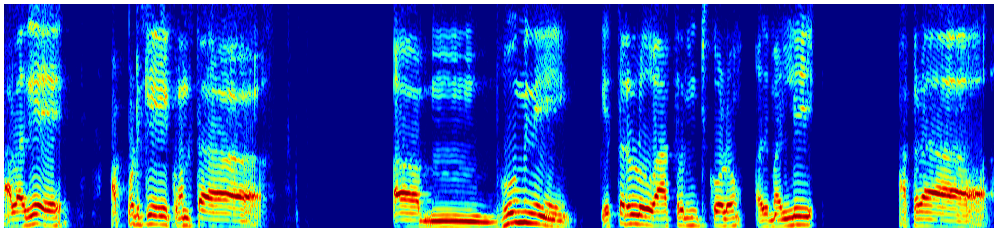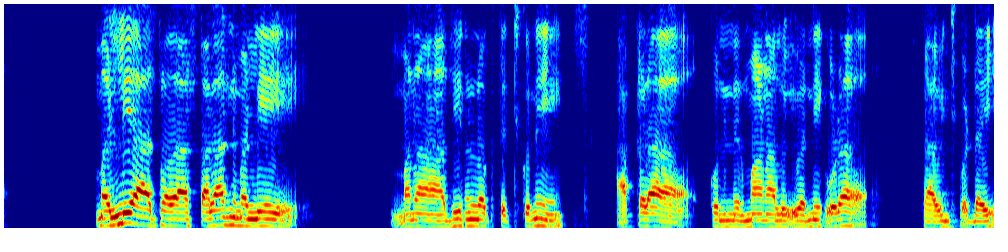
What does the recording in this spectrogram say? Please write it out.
అలాగే అప్పటికి కొంత భూమిని ఇతరులు ఆక్రమించుకోవడం అది మళ్ళీ అక్కడ మళ్ళీ ఆ ఆ స్థలాన్ని మళ్ళీ మన అధీనంలోకి తెచ్చుకొని అక్కడ కొన్ని నిర్మాణాలు ఇవన్నీ కూడా కావించబడ్డాయి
